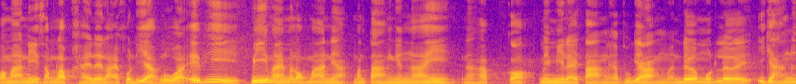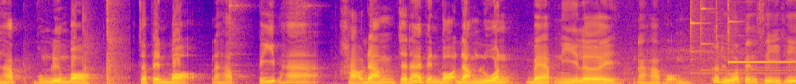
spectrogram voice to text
ประมาณนี้สำหรับใครหลาย ๆ คนที่อยากรู้ว่าเอ๊ะพี่ปีใหม่มันออกมาเนี่ยมันต่างยังไงนะครับก็ไม่มีอะไรต่างนะครับ ทุกอย่างเหมือนเดิมหมดเลย อีกอย่างหนึงครับผมลืมบอกจะเป็นเบาะนะครับปี25ขาวดำจะได้เป็นเบาะดำล้วนแบบนี้เลยนะครับผมก็ถือว่าเป็นสีที่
